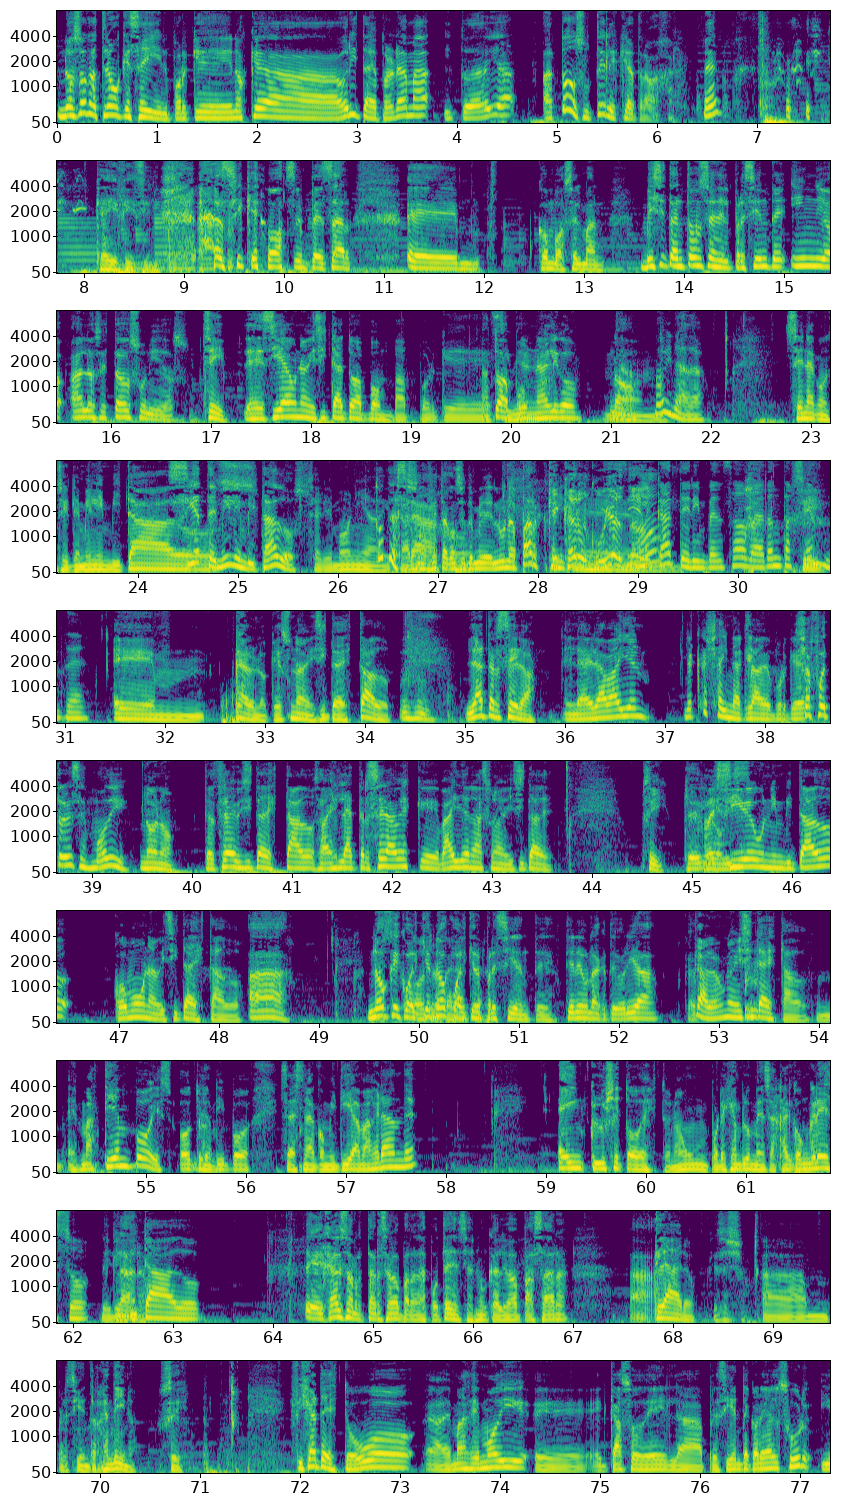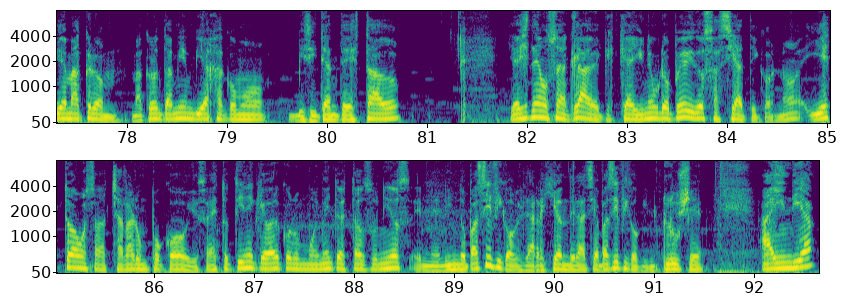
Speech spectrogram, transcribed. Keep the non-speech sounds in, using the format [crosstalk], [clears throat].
Nosotros tenemos que seguir porque nos queda ahorita de programa y todavía a todos ustedes les queda trabajar. ¿eh? Qué difícil. [laughs] Así que vamos a empezar eh, con vos, Elman. Visita entonces del presidente indio a los Estados Unidos. Sí, les decía una visita a toda pompa, porque A toda si vieron algo, No, una no vi nada. cena con 7000 invitados. ¿7.000 invitados? Ceremonia. ¿Dónde haces una fiesta con carajo. 7.000 en Luna Park? Qué caro el cubierto, Sí, ¿no? el catering pensado para tanta Sí. gente. Eh, claro, lo que es una visita de Estado. La tercera, en la era Biden, y acá ya hay una clave, porque... ¿Ya fue tres veces Modi? No, no. Tercera visita de Estado. O sea, es la tercera vez que Biden hace una visita de. Sí. Que recibe un invitado como una visita de Estado. Ah, no Es que cualquier, no cualquier presidente. Tiene una categoría. Claro, una visita de Estado. Es más tiempo, es otro Bien. tipo. O sea, es una comitiva más grande. E incluye todo esto, ¿no? Un, por ejemplo, un mensaje al Congreso del Claro. invitado. Eh, Harrison reservado para las potencias, nunca le va a pasar a. Claro, qué sé yo. a un presidente argentino. Sí. Fíjate esto, hubo, además de Modi, eh, el caso de la presidenta de Corea del Sur y de Macron. Macron también viaja como visitante de Estado. Y ahí tenemos una clave, que es que hay un europeo y dos asiáticos, ¿no? Y esto vamos a charlar un poco hoy. O sea, esto tiene que ver con un movimiento de Estados Unidos en el Indo-Pacífico, que es la región del Asia-Pacífico, que incluye a India,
